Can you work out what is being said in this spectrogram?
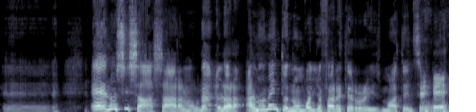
Eh, eh non si sa, Sara. No, allora, al momento non voglio fare terrorismo, attenzione.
